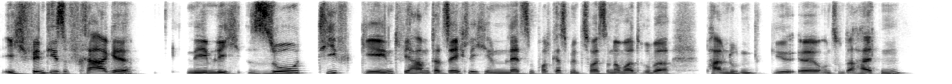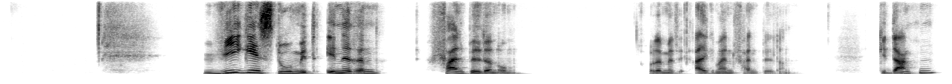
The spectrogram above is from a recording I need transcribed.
Ich finde diese Frage nämlich so tiefgehend. Wir haben tatsächlich im letzten Podcast mit Zeus nochmal drüber ein paar Minuten äh, uns unterhalten. Wie gehst du mit inneren Feindbildern um? Oder mit allgemeinen Feindbildern? Gedanken,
